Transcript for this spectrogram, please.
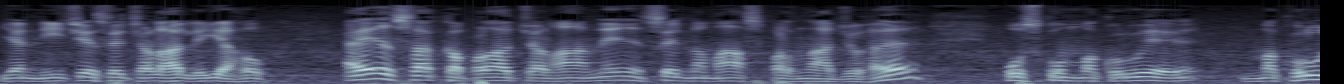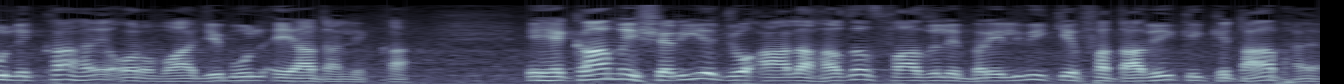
یا نیچے سے چڑھا لیا ہو۔ ایسا کپڑا چڑھانے سے نماز پڑھنا جو ہے، اس کو مکرو مکرو لکھا ہے اور واجب العیادہ لکھا۔ احکام شریعت جو اعلی حضرت فاضل بریلوی کے فتاوی کی کتاب ہے،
